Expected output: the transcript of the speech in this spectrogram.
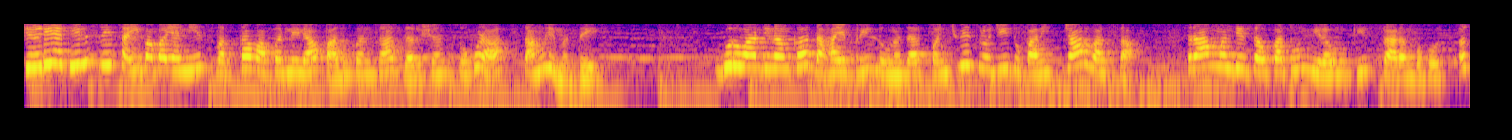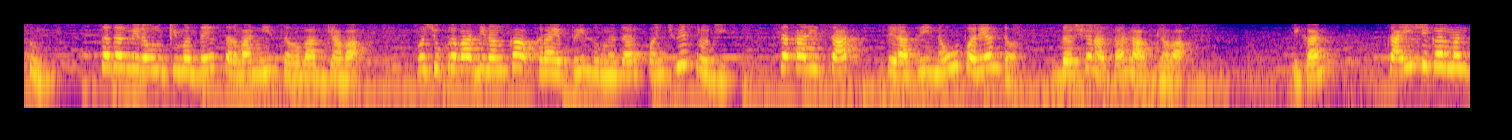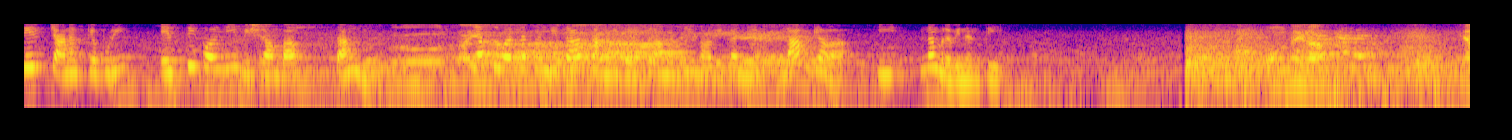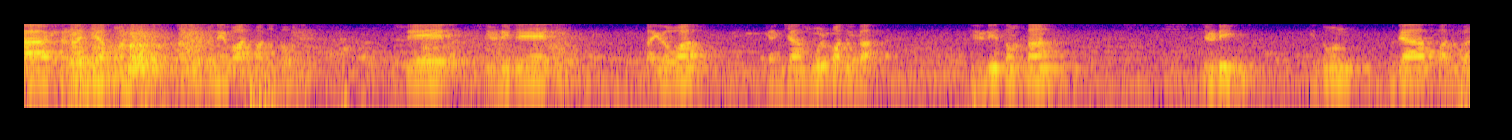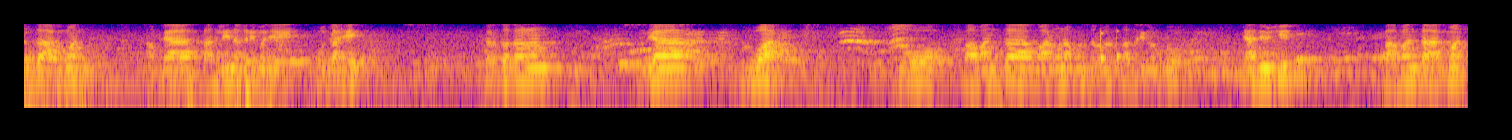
शिर्डी येथील श्री साईबाबा यांनी स्वतः वापरलेल्या पादुकांचा दर्शन सोहळा सांगलीमध्ये. गुरुवार दिनांक दहा एप्रिल दोन हजार पंचवीस रोजी दुपारी चार वाजता राम मंदिर चौकातून मिरवणुकीस प्रारंभ होत असून सदर मिरवणुकीमध्ये सर्वांनी सहभाग घ्यावा व शुक्रवार दिनांक अकरा एप्रिल दोन हजार पंचवीस रोजी सकाळी सात ते रात्री नऊ पर्यंत दर्शनाचा लाभ घ्यावा. ठिकाण साई शिखर मंदिर Chanakyapuri S T colony Vishrambag Sangli. या सुवर्ण संधीचा सांगली परिसरामधील भाविकांनी लाभ घ्यावा ही नम्र विनंती. ओम साईराम. ज्या क्षणाची आपण आतुरतेने वाट पाहत होतो. ते शिर्डीचे साईबाबा यांच्या मूळ पादुका शिर्डी संस्थान शिर्डी इथून उद्या पादुकांचं आगमन आपल्या सांगली नगरीमध्ये होत आहे. सर्वसाधारण उद्या गुरुवार जो बाबांचा वार म्हणून आपण सर्वजण साजरी करतो त्या दिवशीच बाबांचं आगमन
